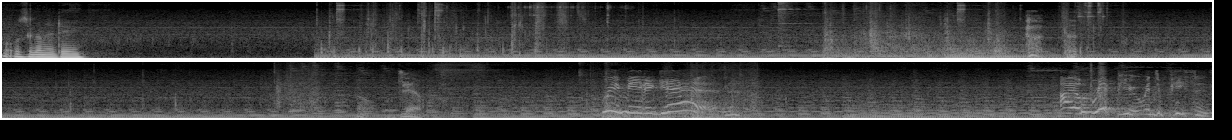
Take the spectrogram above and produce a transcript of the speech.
What was I gonna do? Oh, damn. We meet again. I'll rip you into pieces.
